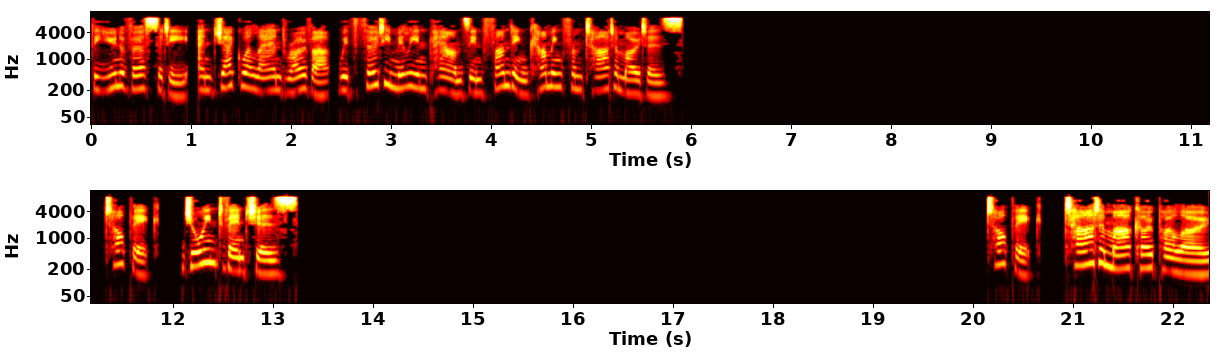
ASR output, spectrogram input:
the university, and Jaguar Land Rover, with £30 million in funding coming from Tata Motors. Topic: Joint ventures. Topic: Tata Marco Polo.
